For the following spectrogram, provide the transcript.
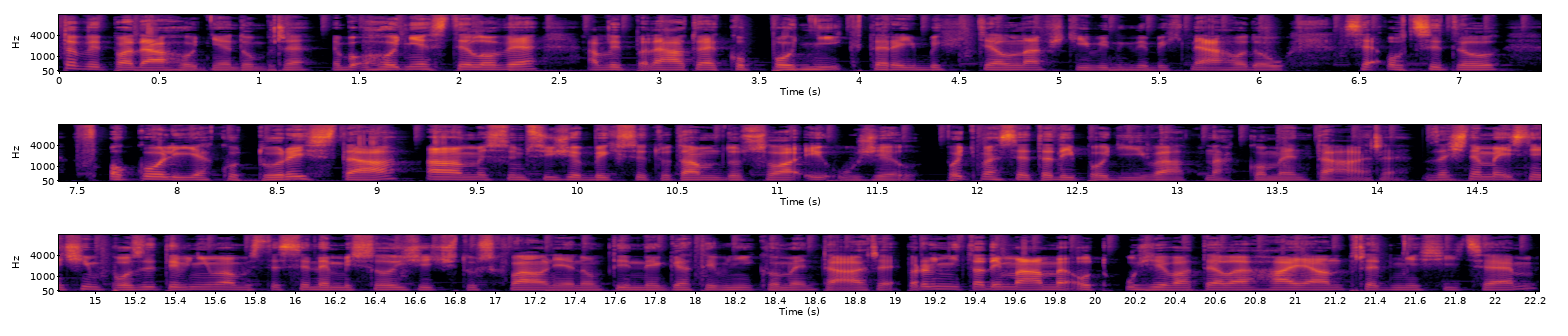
to vypadá hodně dobře, nebo hodně stylově a vypadá to jako podnik, který bych chtěl navštívit, kdybych náhodou se ocitl v okolí jako turista a myslím si, že bych si to tam docela i užil. Pojďme se tedy podívat na komentáře. Začneme i s něčím pozitivním, abyste si nemysleli, že čtu schválně jenom ty negativní komentáře. První tady máme od uživatele Hayan před měsícem,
